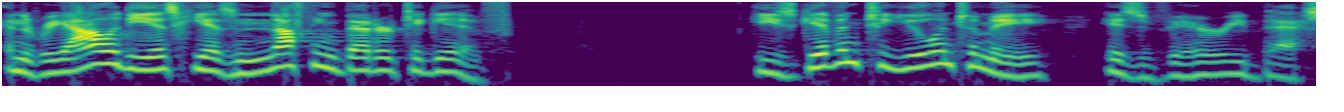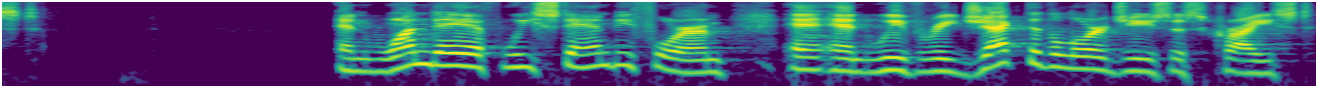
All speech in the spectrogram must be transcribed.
And the reality is, he has nothing better to give. He's given to you and to me his very best. And one day, if we stand before him and, and we've rejected the Lord Jesus Christ,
